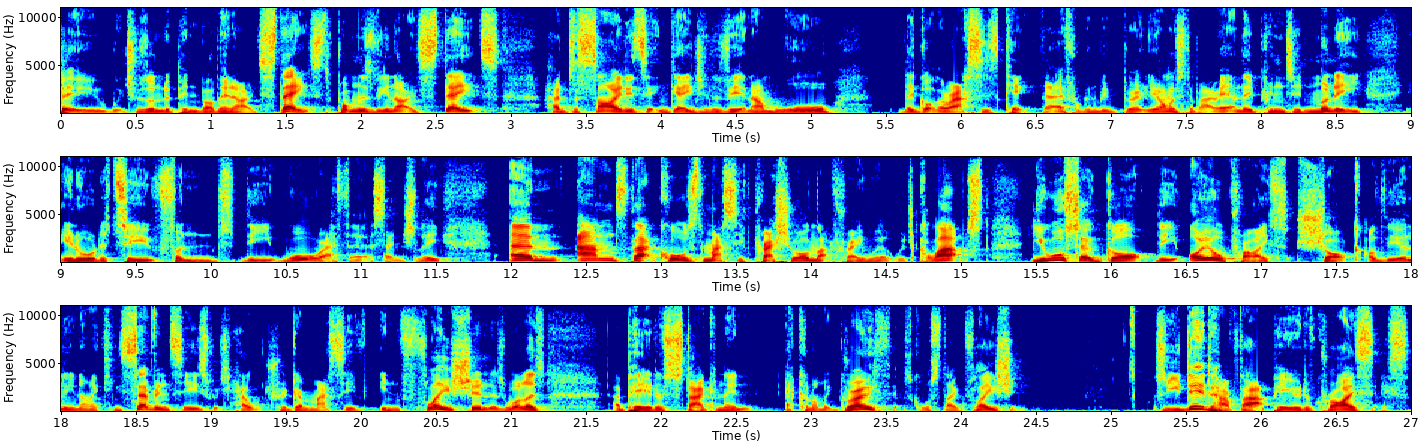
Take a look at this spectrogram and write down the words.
II, which was underpinned by the United States. The problem is the United States had decided to engage in the Vietnam War they got their asses kicked there, if we're going to be brutally honest about it, and they printed money in order to fund the war effort, essentially. Um, and that caused massive pressure on that framework, which collapsed. You also got the oil price shock of the early 1970s, which helped trigger massive inflation, as well as a period of stagnant economic growth. It's called stagflation. So you did have that period of crisis.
